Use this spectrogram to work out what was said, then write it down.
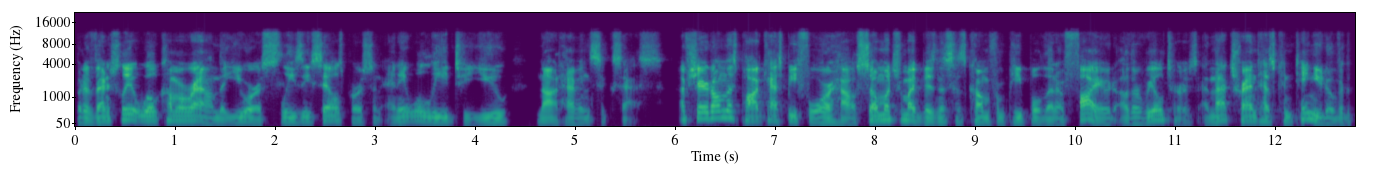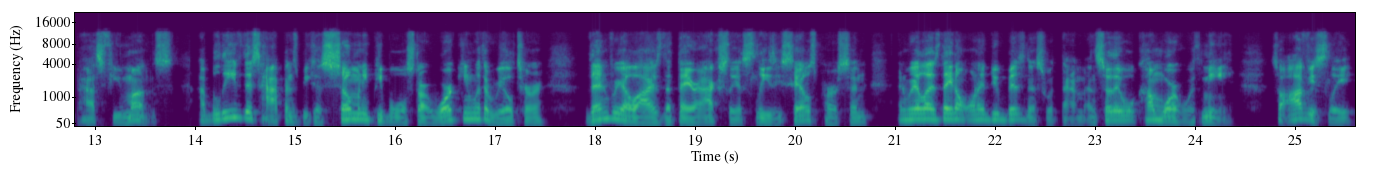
but eventually it will come around that you are a sleazy salesperson and it will lead to you not having success. I've shared on this podcast before how so much of my business has come from people that have fired other realtors, and that trend has continued over the past few months. I believe this happens because so many people will start working with a realtor, then realize that they are actually a sleazy salesperson and realize they don't want to do business with them. And so they will come work with me. So obviously,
